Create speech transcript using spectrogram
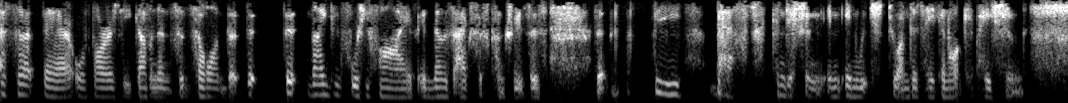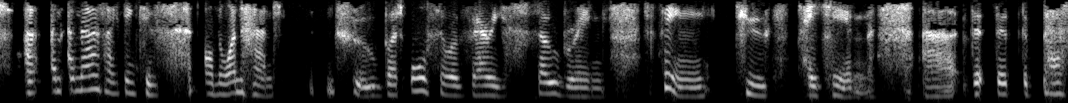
assert their authority, governance, and so on, that, that, that 1945 in those Axis countries is that the best condition in, in which to undertake an occupation. Uh, and, and that, I think, is on the one hand true, but also a very sobering thing to take in. Uh, the, the, the best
